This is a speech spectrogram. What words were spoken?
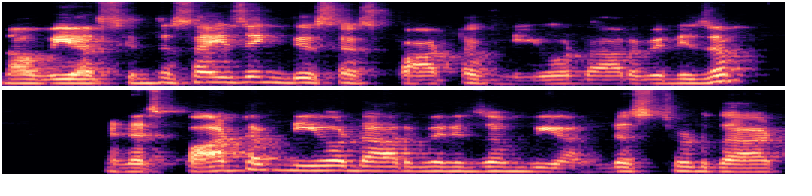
Now we are synthesizing this as part of neo-Darwinism. And as part of neo-Darwinism, we understood that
